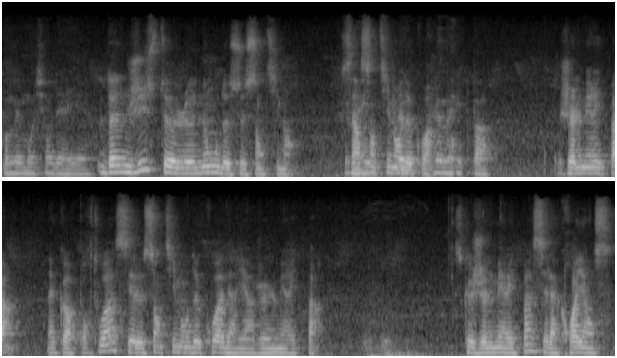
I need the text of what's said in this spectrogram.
comme émotion derrière. Donne juste le nom de ce sentiment. C'est un mérite- sentiment de quoi? Je le mérite pas. Je le mérite pas? D'accord. Pour toi, c'est le sentiment de quoi derrière je le mérite pas? Ce que je le mérite pas, c'est la croyance.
